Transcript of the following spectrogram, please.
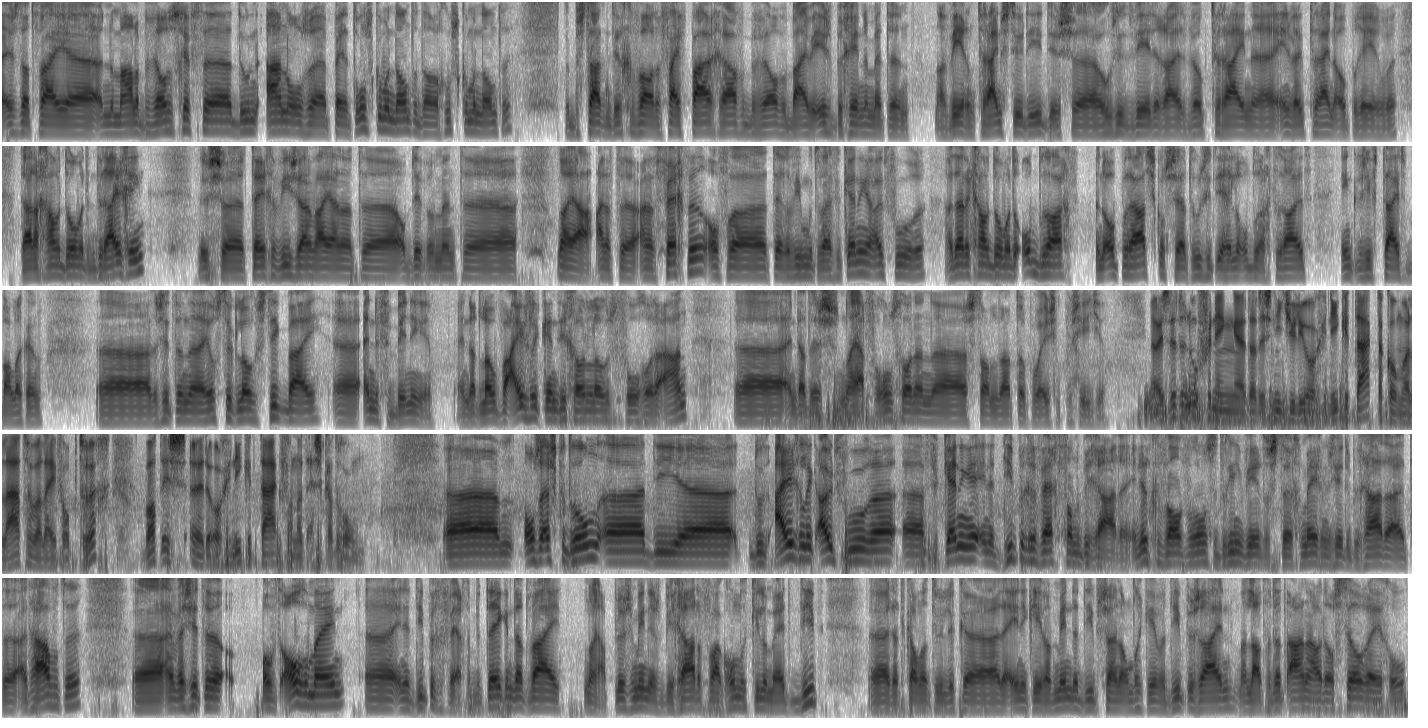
is dat wij een normale bevelschrift doen aan onze pelotonscommandanten, dan groepscommandanten. Dat bestaat in dit geval uit een vijf paragrafen bevel, waarbij we eerst beginnen met een, nou, weer een treinstudie. Dus hoe ziet het weer eruit, welk terrein, in welk terrein opereren we. Daarna gaan we door met een dreiging. Dus eh, tegen wie zijn wij aan het, eh, op dit moment eh, nou ja, aan, het, aan het vechten? Of tegen wie moeten wij verkenningen uitvoeren? Uiteindelijk gaan we door met de opdracht, een operatieconcept. Hoe ziet die hele opdracht eruit? Inclusief tijdsbalken. Er zit een heel stuk logistiek bij en de verbindingen. En dat lopen we eigenlijk in die chronologische volgorde aan. En dat is nou ja, voor ons gewoon een standaard operation procedure. Nou is dit een oefening, eh, dat is niet jullie organieke taak, daar komen we later wel even op terug. Wat is eh, de organieke taak van het eskadron? Ehm, onze eskadron eh, die, doet eigenlijk uitvoeren verkenningen in het diepe gevecht van de brigade. In dit geval voor onze 43e gemechaniseerde brigade uit, uit Havelte. En wij zitten over het algemeen in het diepe gevecht. Dat betekent dat wij, nou ja, plus minus brigadevak 100 kilometer diep. Eh, dat kan natuurlijk eh, de ene keer wat minder diep zijn, de andere keer wat dieper zijn. Maar laten we dat aanhouden als stelregel.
